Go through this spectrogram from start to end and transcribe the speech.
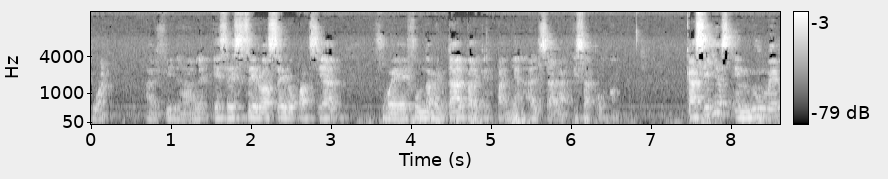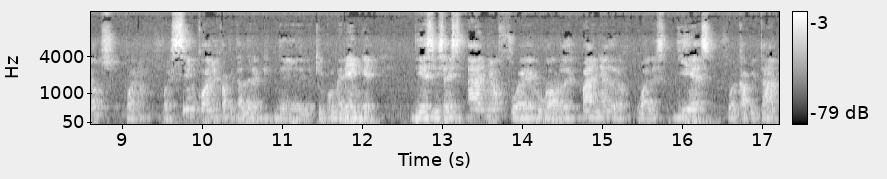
Y bueno, al final ese 0 a 0 parcial fue fundamental para que España alzara esa copa. Casillas en números, bueno, fue 5 años capital del, equipo merengue, 16 años fue jugador de España, de los cuales 10 fue capitán,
